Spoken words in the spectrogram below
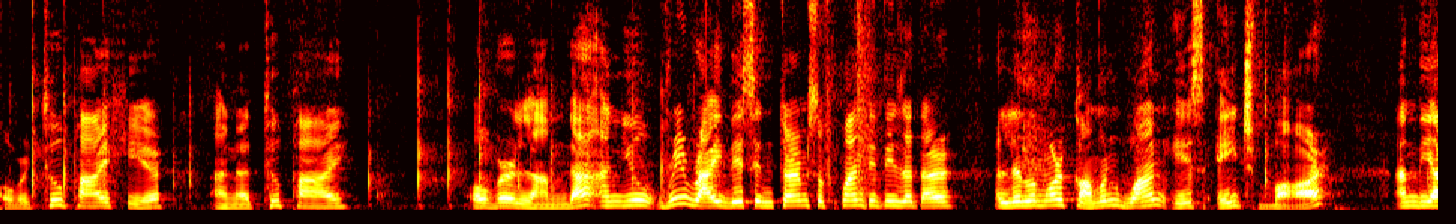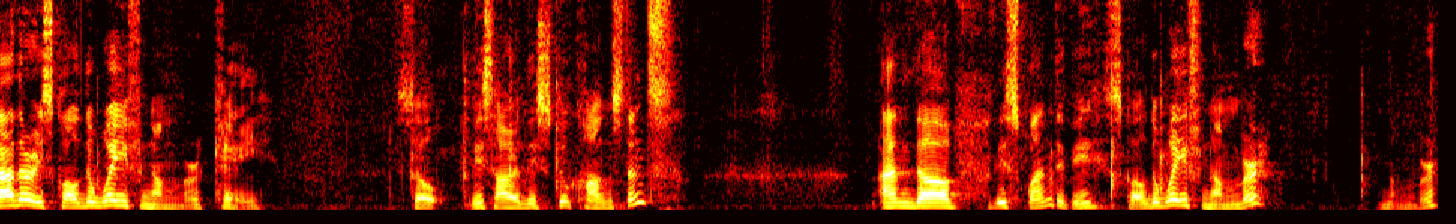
over 2 pi here and a 2 pi over lambda, and you rewrite this in terms of quantities that are a little more common. One is h bar, and the other is called the wave number, k. So these are these two constants. And uh, this quantity is called the wave number. Number.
